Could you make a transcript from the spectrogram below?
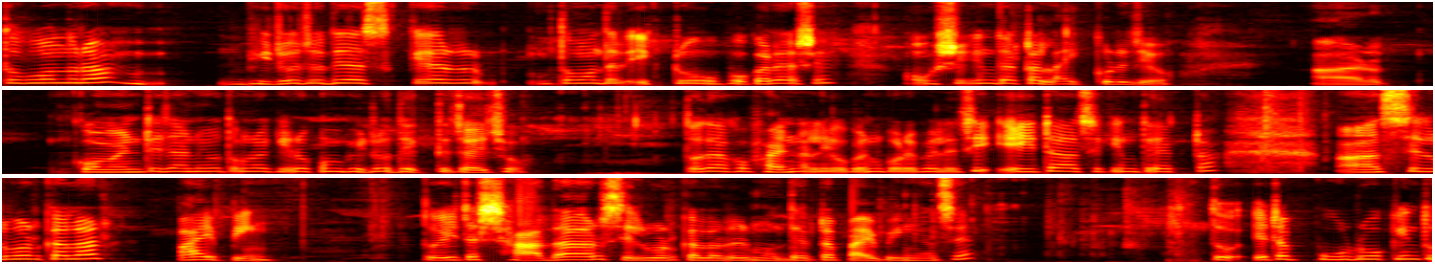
তো বন্ধুরা, ভিডিও যদি আজকের তোমাদের একটু উপকারে আসে, অবশ্যই কিন্তু একটা লাইক করে যেও। আর কমেন্টে জানিও তোমরা কীরকম ভিডিও দেখতে চাইছো। তো দেখো ফাইনালি ওপেন করে ফেলেছি। এইটা আছে কিন্তু একটা সিলভার কালার পাইপিং তো এটা সাদা আর সিলভার কালারের মধ্যে একটা পাইপিং আছে। তো এটা পুরো কিন্তু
